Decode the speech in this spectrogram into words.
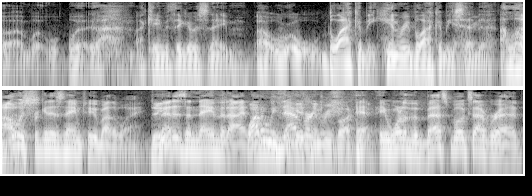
I can't even think of his name. Uh, Blackaby, Henry Blackaby said that. I love. I always this. forget his name too. By the way, that is a name that I. Why do we never, forget Henry Blackaby? One of the best books I've read.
